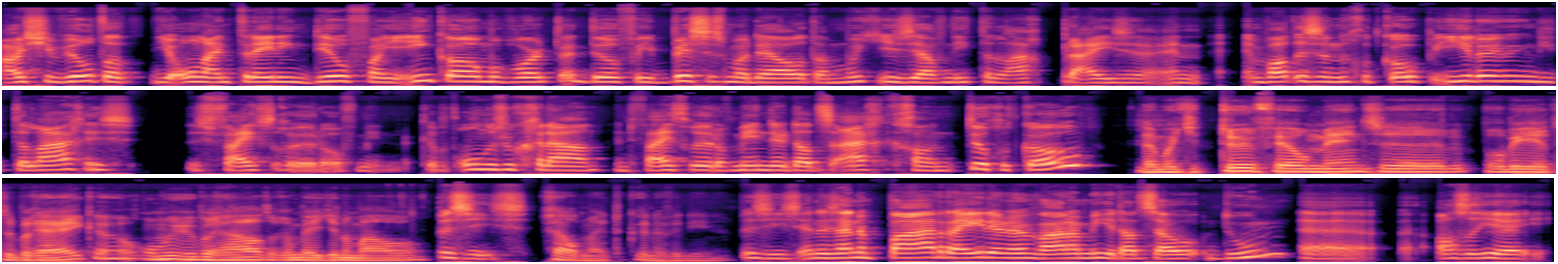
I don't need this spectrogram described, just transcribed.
als je wilt dat je online training deel van je inkomen wordt, deel van je businessmodel, dan moet je jezelf niet te laag prijzen. En, en wat is een goedkope e-learning die te laag is? Dus 50 euro of minder. Ik heb het onderzoek gedaan en 50 euro of minder, dat is eigenlijk gewoon te goedkoop. Dan moet je te veel mensen proberen te bereiken om überhaupt er een beetje normaal Precies. geld mee te kunnen verdienen. Precies, en er zijn een paar redenen waarom je dat zou doen. Eh, als je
